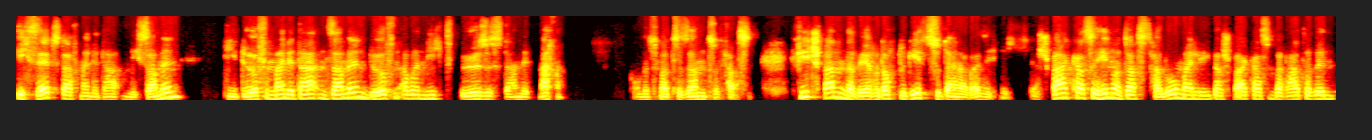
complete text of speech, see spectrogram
ich selbst darf meine Daten nicht sammeln, die dürfen meine Daten sammeln, dürfen aber nichts Böses damit machen. Um es mal zusammenzufassen. Viel spannender wäre doch, du gehst zu deiner, weiß ich nicht, Sparkasse hin und sagst, hallo, meine lieber Sparkassenberaterin,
